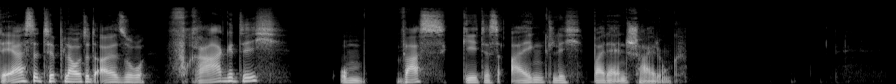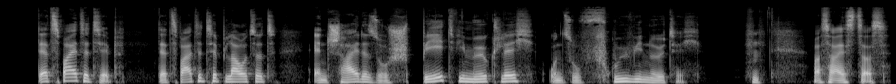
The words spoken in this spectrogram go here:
Der erste Tipp lautet also, frage dich, um was geht es eigentlich bei der Entscheidung? Der zweite Tipp. Der zweite Tipp lautet, entscheide so spät wie möglich und so früh wie nötig. Hm, was heißt das?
